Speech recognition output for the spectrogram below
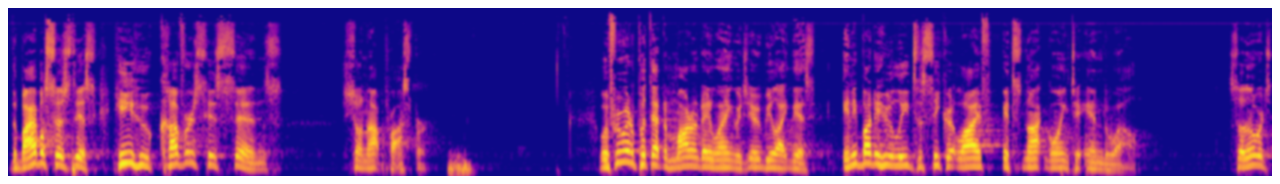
The Bible says this He who covers his sins shall not prosper. Well, if we were to put that in modern day language, it would be like this anybody who leads a secret life, it's not going to end well. So, in other words,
